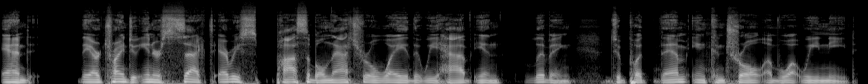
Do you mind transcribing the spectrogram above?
And they are trying to intersect every possible natural way that we have in living to put them in control of what we need.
